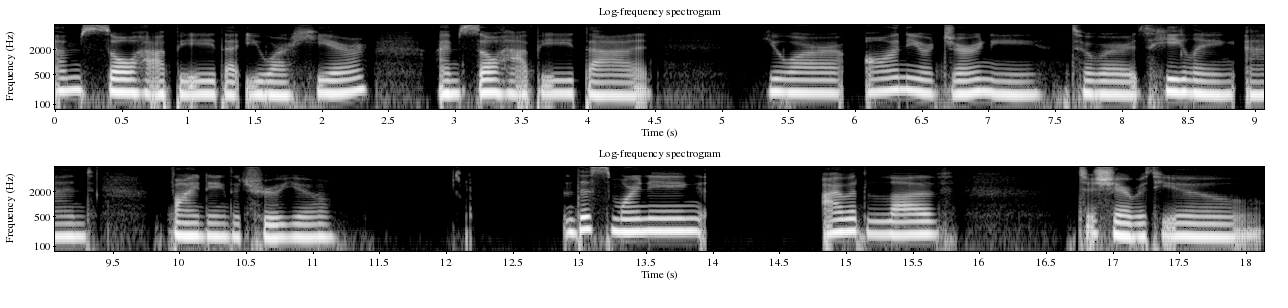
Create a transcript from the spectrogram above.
am so happy that you are here. I'm so happy that you are on your journey towards healing and finding the true you. This morning, I would love to share with you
